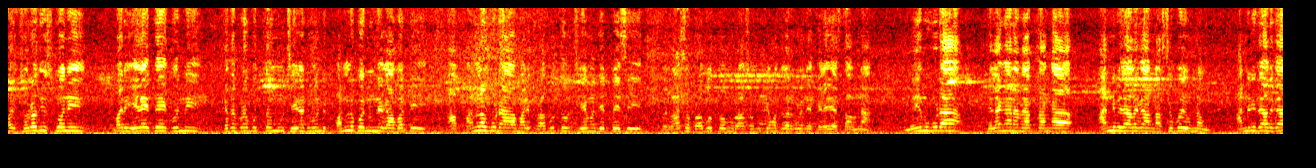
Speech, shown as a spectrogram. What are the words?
మరి చొరవ తీసుకొని మరి ఏదైతే కొన్ని గత ప్రభుత్వము చేయనటువంటి పనులు కొన్ని ఉన్నాయి కాబట్టి ఆ పనులు కూడా మరి ప్రభుత్వం చేయమని చెప్పేసి మరి రాష్ట్ర ప్రభుత్వం రాష్ట్ర ముఖ్యమంత్రి గారు కూడా నేను తెలియజేస్తా ఉన్నా. మేము కూడా తెలంగాణ వ్యాప్తంగా అన్ని విధాలుగా నష్టపోయి ఉన్నాం. అన్ని విధాలుగా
